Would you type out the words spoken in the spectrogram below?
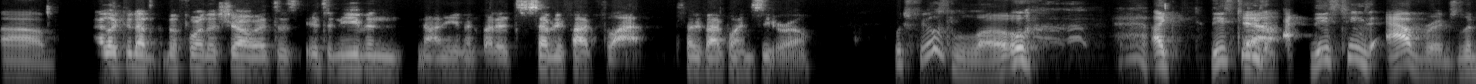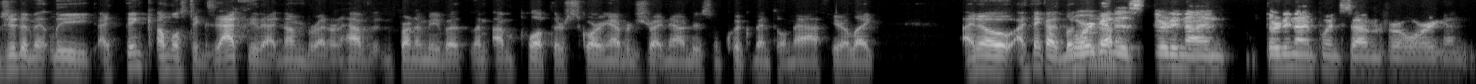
Um, I looked it up before the show. It's a, it's an even, not even, but it's 75 flat, 75.0. Which feels low. like these teams, Yeah. these teams average legitimately, I think almost exactly that number. I don't have it in front of me, but I'm, I'm pull up their scoring average right now and do some quick mental math here. Like, I know, I think I looked Oregon it up, is 39, 39.7 for Oregon.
